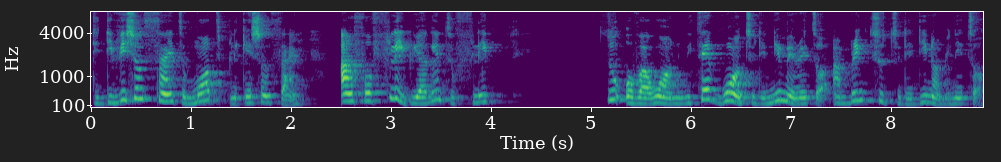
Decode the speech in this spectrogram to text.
the division sign to multiplication sign. And for flip, we are going to flip 2 over 1. We take 1 to the numerator and bring 2 to the denominator.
